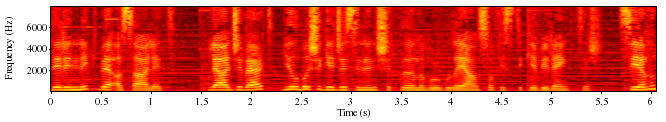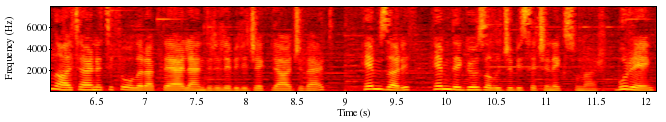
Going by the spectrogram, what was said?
derinlik ve asalet. Lacivert, yılbaşı gecesinin şıklığını vurgulayan sofistike bir renktir. Siyahın alternatifi olarak değerlendirilebilecek lacivert, hem zarif hem de göz alıcı bir seçenek sunar. Bu renk,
